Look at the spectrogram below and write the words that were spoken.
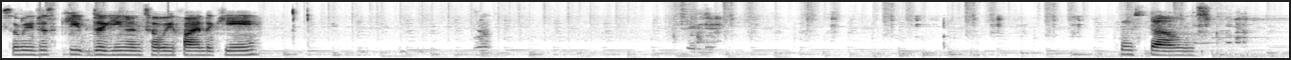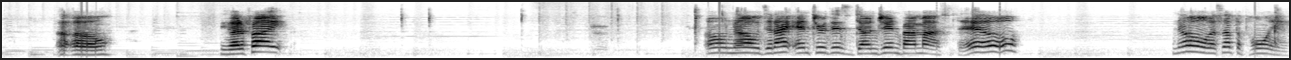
So we just keep digging until we find a key? Sounds... Uh-oh. You gotta fight! Oh no, did I enter this dungeon by myself? No, that's not the point.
